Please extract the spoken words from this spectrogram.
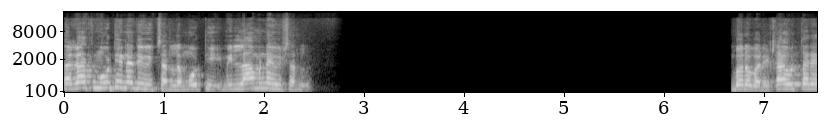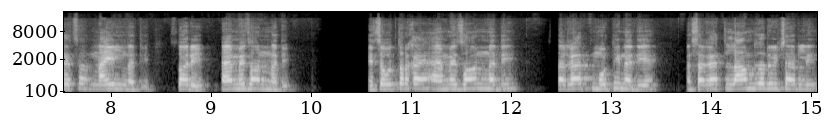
सगळ्यात मोठी नदी विचारलं मोठी. मी लांब नाही विचारलं. बरोबर आहे. काय उत्तर आहे याचं? नाईल नदी. सॉरी ॲमेझॉन नदी. याचं उत्तर काय? ॲमेझॉन नदी. सगळ्यात मोठी नदी आहे. सगळ्यात लांब जर विचारली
